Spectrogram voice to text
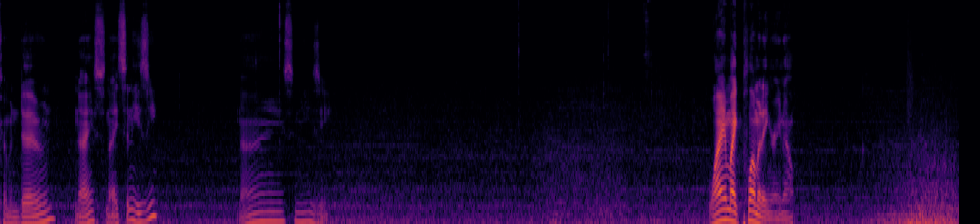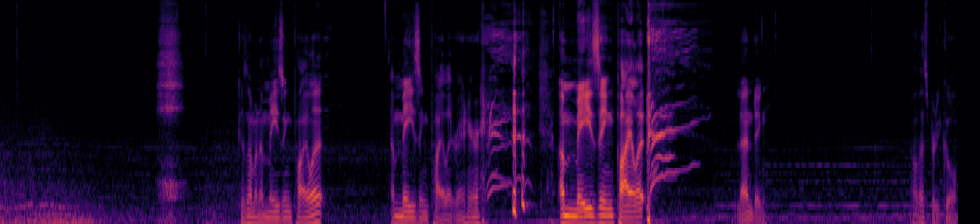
Coming down, nice, nice and easy. Nice and easy. Why am I plummeting right now? Because I'm an amazing pilot. Amazing pilot right here. amazing pilot. Landing. Oh, that's pretty cool.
